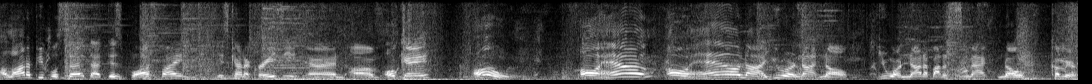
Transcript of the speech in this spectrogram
A lot of people said that this boss fight is kind of crazy, and, um, okay. Oh, oh, hell, oh, hell nah, you are not, no. You are not about to smack, no, come here.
